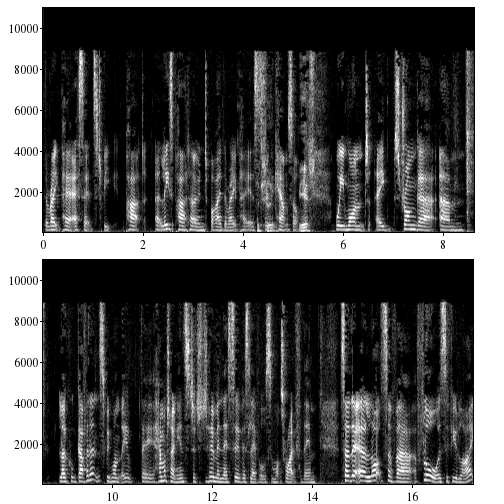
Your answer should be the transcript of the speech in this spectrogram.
the ratepayer assets to be part, at least part owned by the ratepayers through the council. Yes. We want a stronger um, local governance. We want the, the Hamiltonians to determine their service levels and what's right for them. So there are lots of uh, flaws, if you like.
